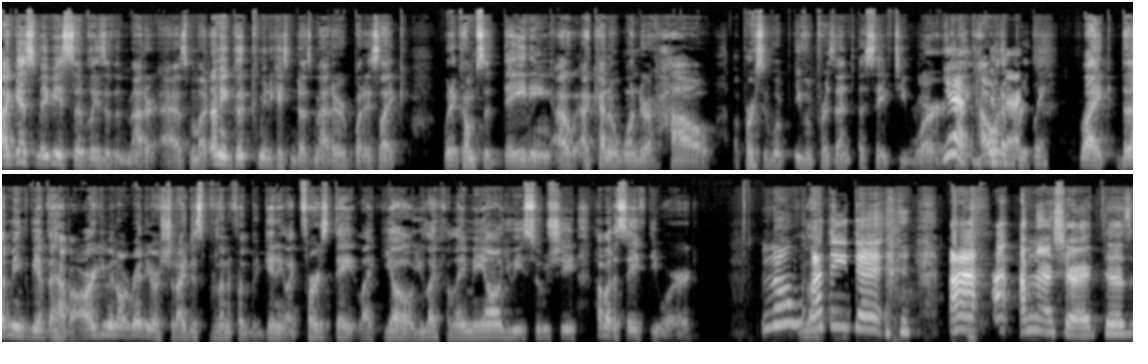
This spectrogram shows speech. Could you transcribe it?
I guess maybe siblings doesn't matter as much. I mean, good communication does matter, but it's like when it comes to dating, I, I kind of wonder how a person would even present a safety word. Yeah, like, how exactly. would I pre- like does that mean we have to have an argument already, or should I just present it from the beginning, like first date, like yo, you like filet mignon, you eat sushi? How about a safety word? No, like- I think that I, I am not sure because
